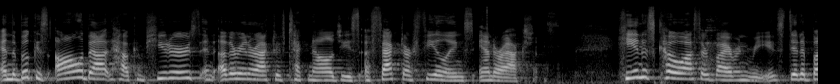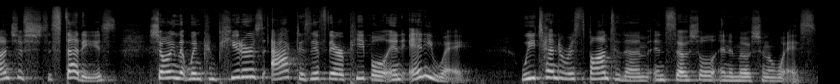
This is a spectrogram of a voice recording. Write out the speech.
And the book is all about how computers and other interactive technologies affect our feelings and our actions. He and his co author, Byron Reeves, did a bunch of studies showing that when computers act as if they're people in any way, we tend to respond to them in social and emotional ways.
